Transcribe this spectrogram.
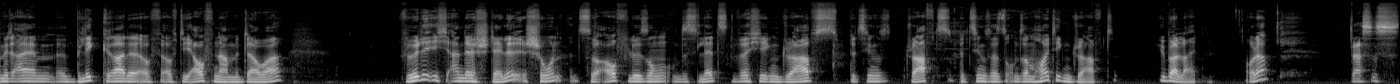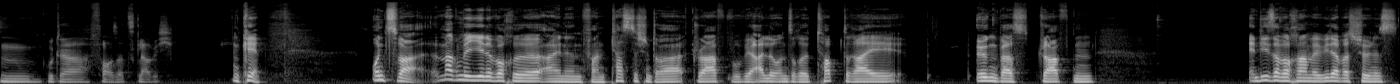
mit einem Blick gerade auf, auf die Aufnahmedauer, würde ich an der Stelle schon zur Auflösung des letztwöchigen Drafts, beziehungs Drafts beziehungsweise unserem heutigen Draft überleiten, oder? Das ist ein guter Vorsatz, glaube ich. Okay. Und zwar machen wir jede Woche einen fantastischen Dra Draft, wo wir alle unsere Top 3 irgendwas draften. In dieser Woche haben wir wieder was Schönes,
